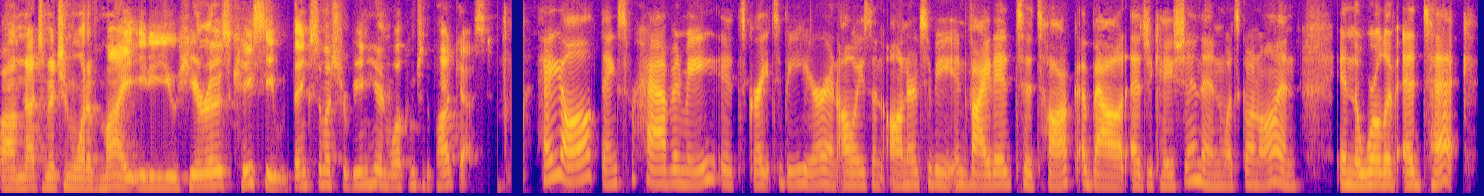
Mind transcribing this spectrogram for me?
Um, not to mention one of my EDU heroes. Kasey, thanks so much for being here and welcome to the podcast. Hey, y'all. Thanks for having me. It's great to be here and always an honor to be invited to talk about education and what's going on in the world of ed tech.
